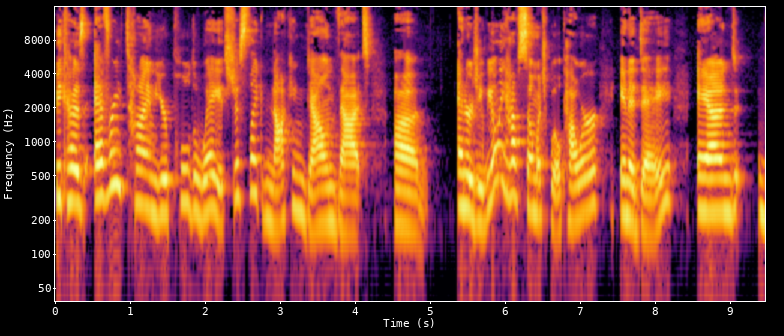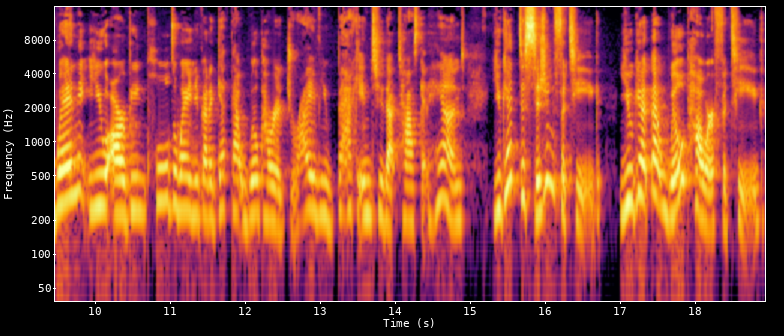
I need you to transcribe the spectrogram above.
because every time you're pulled away, it's just like knocking down that um, energy. We only have so much willpower in a day. And when you are being pulled away and you've got to get that willpower to drive you back into that task at hand, you get decision fatigue. You get that willpower fatigue.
